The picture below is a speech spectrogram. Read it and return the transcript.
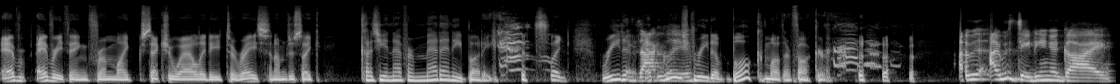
ev- everything from like sexuality to race, and I'm just like. Cause you never met anybody. it's like read a, at least read a book, motherfucker. I was I was dating a guy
